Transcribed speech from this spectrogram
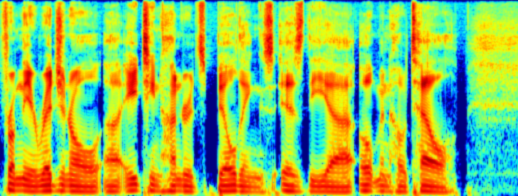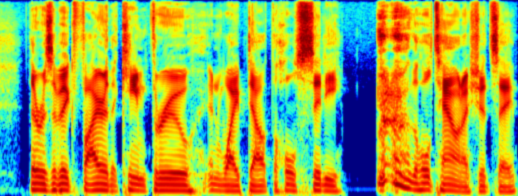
from the original uh, 1800s buildings is the uh, Oatman Hotel. There was a big fire that came through and wiped out the whole city, the whole town, I should say.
